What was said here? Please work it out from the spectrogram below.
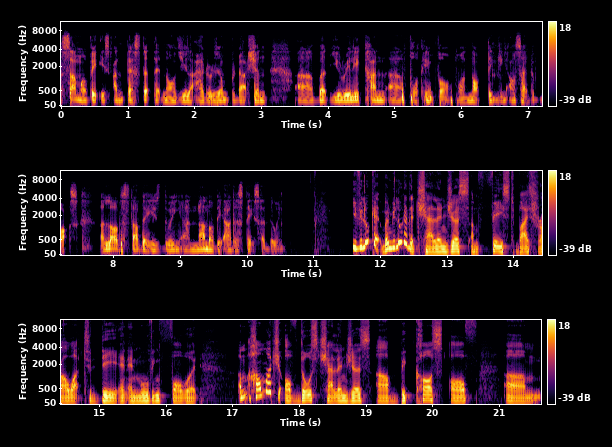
some of it is untested technology like hydrogen production, but you really can't fault him for, for not thinking outside the box. A lot of stuff that he's doing, none of the other states are doing if you look at when we look at the challenges um, faced by Sarawak today and, and moving forward, um, how much of those challenges are because of um,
